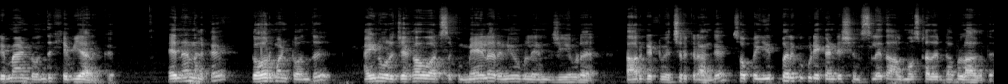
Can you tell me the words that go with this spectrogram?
டிமாண்ட் வந்து ஹெவியாக இருக்குது என்னன்னாக்க கவர்மெண்ட் வந்து ஐநூறு ஜெகாவாட்ஸுக்கு மேலே ரெனியூபிள் எனர்ஜியோட டார்கெட் வச்சிருக்கிறாங்க. ஸோ இப்போ இப்போ இருக்கக்கூடிய கண்டிஷன்ஸ்ல இது ஆல்மோஸ்ட் அது டபுள் ஆகுது.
